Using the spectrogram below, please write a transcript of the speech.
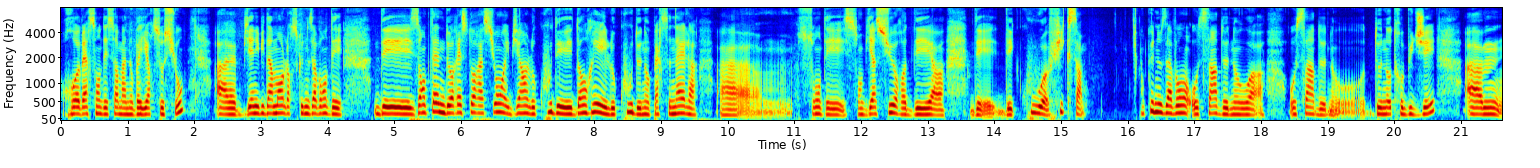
reversons des sommes à nos bailleurs sociaux. Bien évidemment, lorsque nous avons des, antennes de restauration, eh bien, le coût des denrées et le coût de nos personnels euh, sont, des, sont bien sûr des, euh, coûts fixes que nous avons au sein de nos euh, au sein de nos de notre budget. Euh,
